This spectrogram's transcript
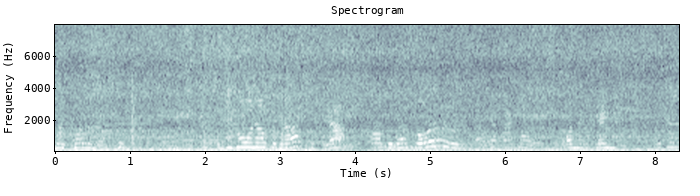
My now. Is he going out the back? Yeah. Out the back door? Or? Out that back door. One minute, Jamie. Okay.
